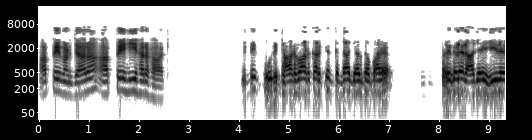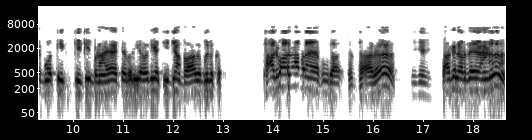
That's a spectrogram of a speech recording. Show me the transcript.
ਆਪੇ ਵਣਜਾਰਾ ਆਪੇ ਹੀ ਹਰ ਹਾਟ। ਇੰਨੀ ਪੂਰੀ ਠਾਠ ਬਾਠ ਕਰਕੇ ਕਿੱਦਾਂ ਜਗਤ ਪਾਇਆ ਕਿਹੜੇ ਕਿਹੜੇ ਰਾਜੇ ਹੀਰੇ ਮੋਤੀ ਕੀ ਕੀ ਬਣਾਇਆ ਤੇ ਵਧੀਆ ਵਧੀਆ ਚੀਜ਼ਾਂ ਬਾਗ ਮਿਲਕ ਠਾਠ ਬਾਠ ਨਾਲ ਬਣਾਇਆ ਪੂਰਾ ਸੰਸਾਰ। ਠੀਕ ਹੈ ਜੀ। ਤਾਂ ਕਿ ਲੜਦੇ ਰਹਿਣ।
